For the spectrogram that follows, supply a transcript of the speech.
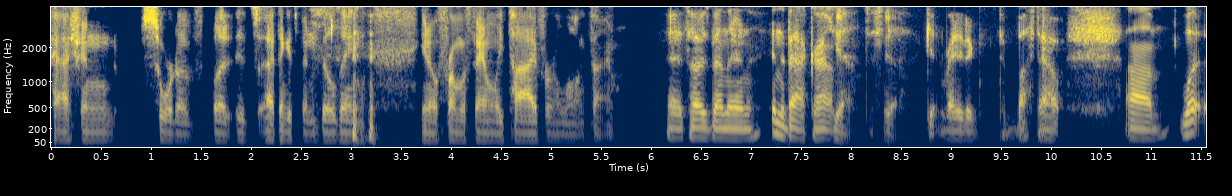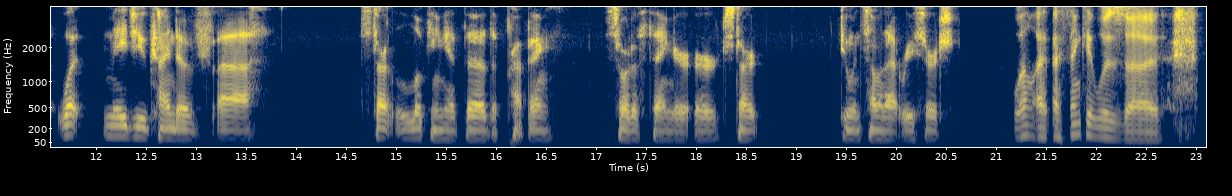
passion, sort of, but it's I think it's been building, you know, from a family tie for a long time. Yeah, it's always been there in the, in the background. Yeah, just yeah. getting ready to, to bust out. Um, what what made you kind of uh, start looking at the the prepping sort of thing, or, or start doing some of that research? Well, I, I think it was uh,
